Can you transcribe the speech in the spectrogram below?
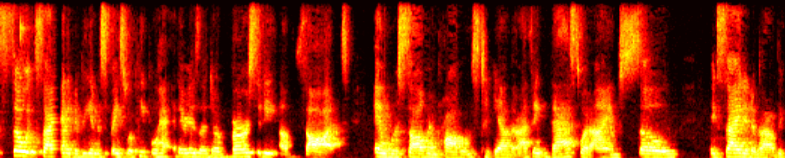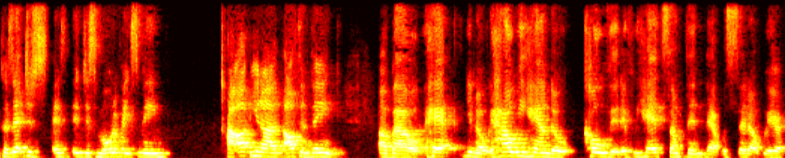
so excited to be in a space where people have there is a diversity of thought and we're solving problems together. I think that's what I am so excited about because that just it just motivates me. I, you know, I often think about ha- you know how we handle COVID. If we had something that was set up where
